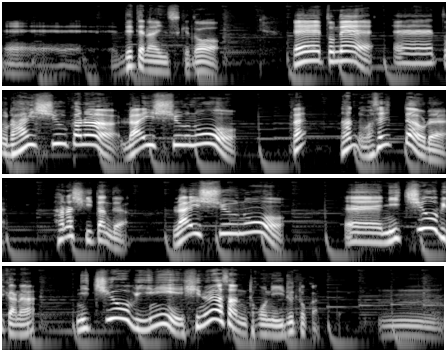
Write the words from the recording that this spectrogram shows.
えー出てないんですけどえっ、ー、とねえっ、と来週かな来週のえ？なんで忘れてたよ俺。話聞いたんだよ来週の、えー日曜日かな？日曜日に日野屋さんのとこにいるとかってうん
